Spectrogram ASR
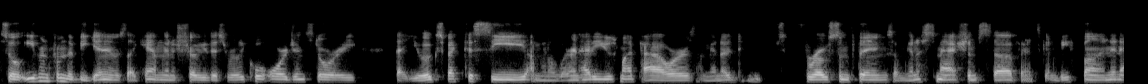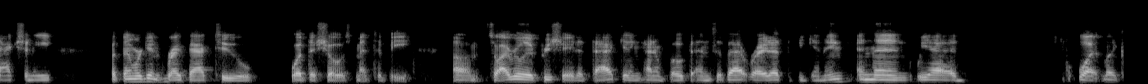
So even from the beginning, it was like, hey, I'm gonna show you this really cool origin story that you expect to see. I'm going to learn how to use my powers. I'm going to throw some things. I'm going to smash some stuff, and it's going to be fun and actiony. But then we're getting right back to what the show is meant to be. Um, so I really appreciated that, getting kind of both ends of that right at the beginning. And then we had what, like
